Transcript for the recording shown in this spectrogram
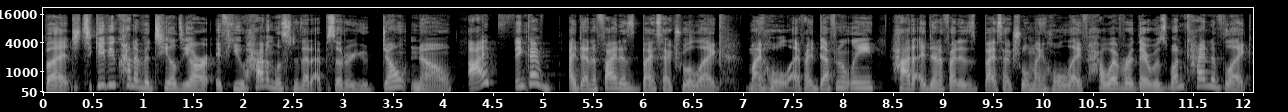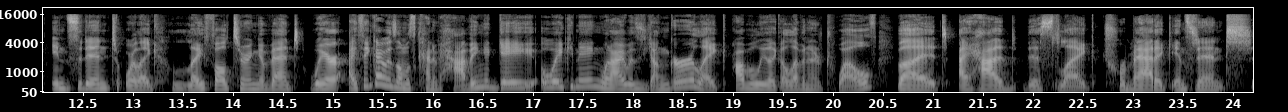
But to give you kind of a TLDR, if you haven't listened to that episode or you don't know, I think I've identified as bisexual like my whole life. I definitely had identified as bisexual my whole life. However, there was one kind of like incident or like life altering event where I think I was almost kind of having a gay awakening when I was younger, like probably like 11 or 12. But I had this like traumatic incident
